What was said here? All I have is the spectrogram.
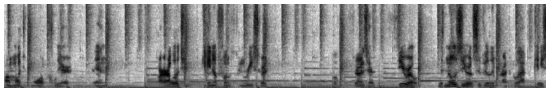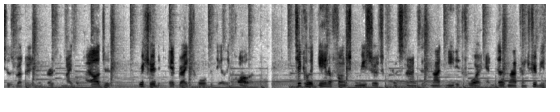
are much more clear than virology. Gain of function research of concerns has zero, there's no zero civilian practical applications. Rutgers University microbiologist Richard Ebright told the Daily Caller particular gain of function research concerns is not needed for and does not contribute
